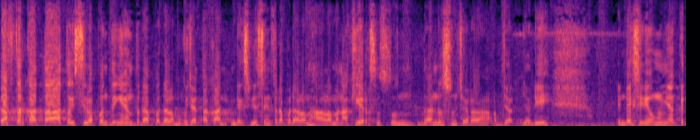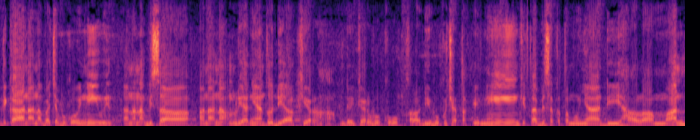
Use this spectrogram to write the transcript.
daftar kata atau istilah penting yang terdapat dalam buku cetakan. Indeks biasanya terdapat dalam halaman akhir, susun dan susun secara abjad. Jadi, indeks ini umumnya ketika anak-anak baca buku ini anak-anak bisa anak-anak melihatnya tuh di akhir di akhir buku. Kalau di buku cetak ini kita bisa ketemunya di halaman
